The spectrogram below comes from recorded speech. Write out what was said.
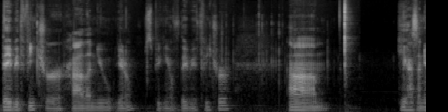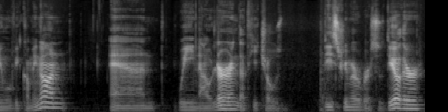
David Fincher had a new, you know, speaking of David Fincher, um, he has a new movie coming on, and we now learn that he chose this streamer versus the other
